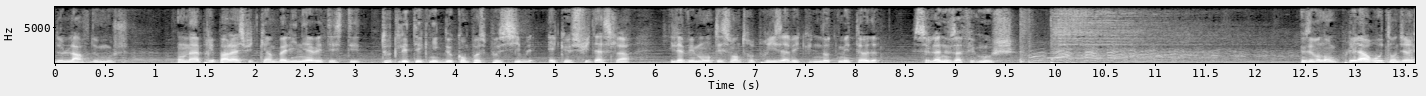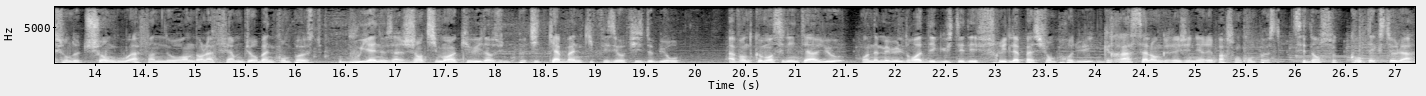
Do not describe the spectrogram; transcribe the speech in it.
de larves de mouches. On a appris par la suite qu'un baliné avait testé toutes les techniques de compost possibles et que suite à cela, il avait monté son entreprise avec une autre méthode. Cela nous a fait mouche. Nous avons donc pris la route en direction de Tchangou afin de nous rendre dans la ferme d'Urban Compost où Bouya nous a gentiment accueillis dans une petite cabane qui faisait office de bureau. Avant de commencer l'interview, on a même eu le droit de déguster des fruits de la passion produits grâce à l'engrais généré par son compost. C'est dans ce contexte-là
